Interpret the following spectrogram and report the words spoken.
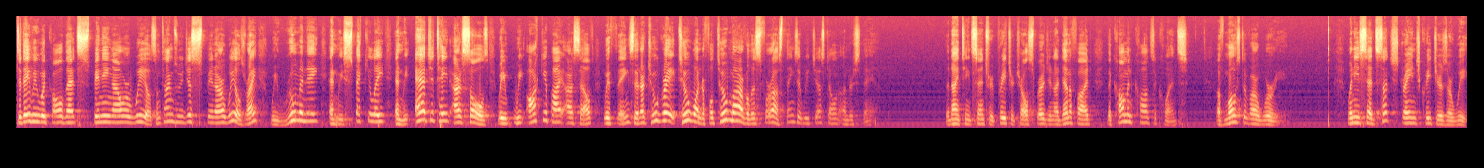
Today we would call that spinning our wheels. Sometimes we just spin our wheels, right? We ruminate and we speculate and we agitate our souls. We, we occupy ourselves with things that are too great, too wonderful, too marvelous for us, things that we just don't understand. The 19th century preacher Charles Spurgeon identified the common consequence of most of our worrying when he said, Such strange creatures are we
